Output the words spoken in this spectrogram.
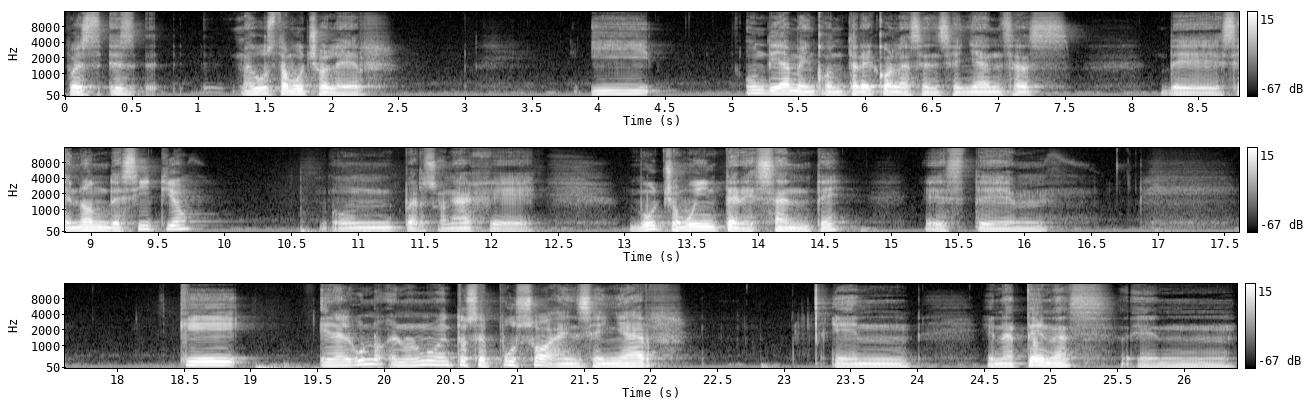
Pues es, me gusta mucho leer y un día me encontré con las enseñanzas de Zenón de Sitio, un personaje mucho, muy interesante, este, que en algún, en un momento se puso a enseñar en, Atenas, en,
